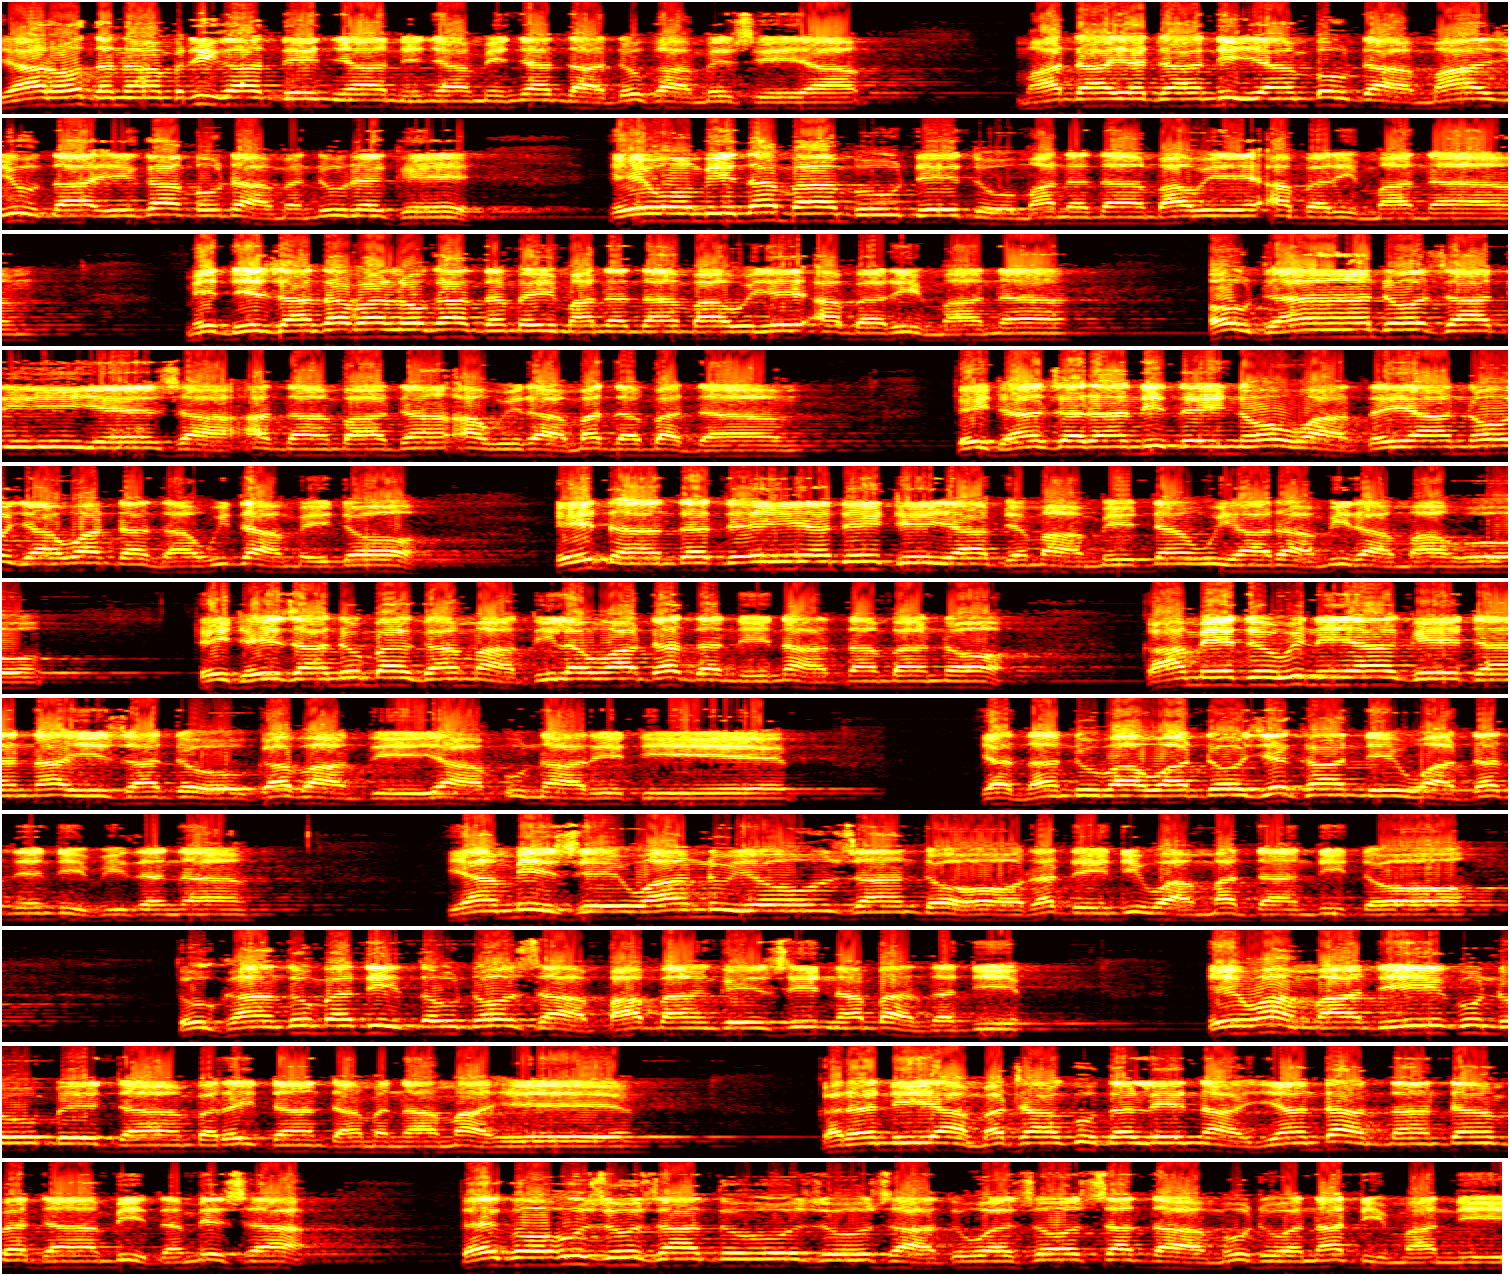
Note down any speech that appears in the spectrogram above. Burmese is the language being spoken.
ဖြာရောတနာပရိကတေညာနိညာမေညတဒုက္ခမေစေယမာတာယတာနိယံဗုဒ္ဓမာယုတာဧကဗုဒ္ဓမနုရခေဧဝံပိတဗ္ဗဗုဒေတုမာနတံဘာဝေအပရိမာဏံမေတ္တိဇာတဗ္ဗလောကသမိမာနတံဘာဝေအပရိမာဏံဩဒံဒောဇာတိရိယေသအတ္တံဘာဒံအဝိရမတ္တပတ္တံ ဒိဋ္ဌံဇရဏိသိနောဝတယာနောယဝတ္တတဝိဒမေတောဧတံတတေအဒိဋ္ဌိယဗြမမေတံဝိဟာရမိရမဟောဒိဋ္ဌိဇာနုပကမ္မသီလဝါဒတနေနတံပန္နောကာမေတုဝိနယကေတနာယိဇာတောကဗ္ဗတေယပုဏ္ဏရေတိယတန္တုဘာဝတောယက္ခနေဝတတ္တင်တိပိသနံ ယမိစေဝါနုယောဇံတော်ရတ္တိတိဝမတ္တန္တိတောဒုက္ခံသုပတိသုတ်တော်စပါပံကေစီနပတတိဧဝမာတိကုဏုပေတံပရိတံဓမ္မနာမဟေကရဏီယမထာကုသလေနယန္တတန္တံပဒံပိသမစ္ဆတေကောဥဇုဇာတုဥဇုဇာတုဝဇောသတ္တမုဒ္ဒဝနာတိမာနီ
